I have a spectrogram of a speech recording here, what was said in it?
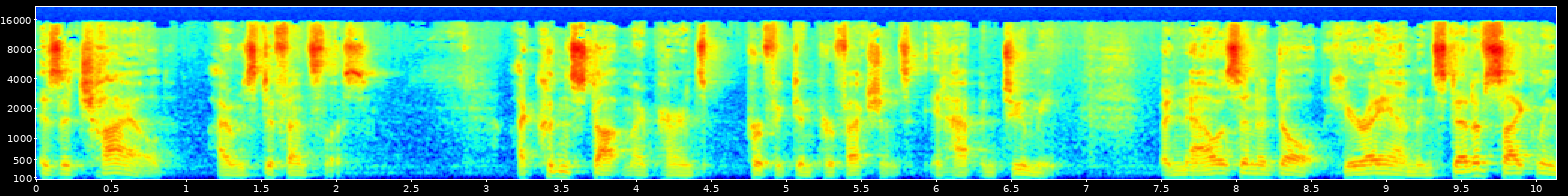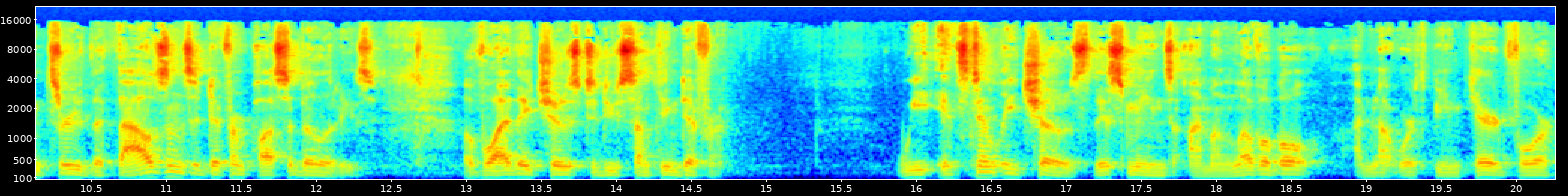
as a child, I was defenseless. I couldn't stop my parents' perfect imperfections, it happened to me. But now, as an adult, here I am. Instead of cycling through the thousands of different possibilities of why they chose to do something different, we instantly chose this means I'm unlovable, I'm not worth being cared for,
